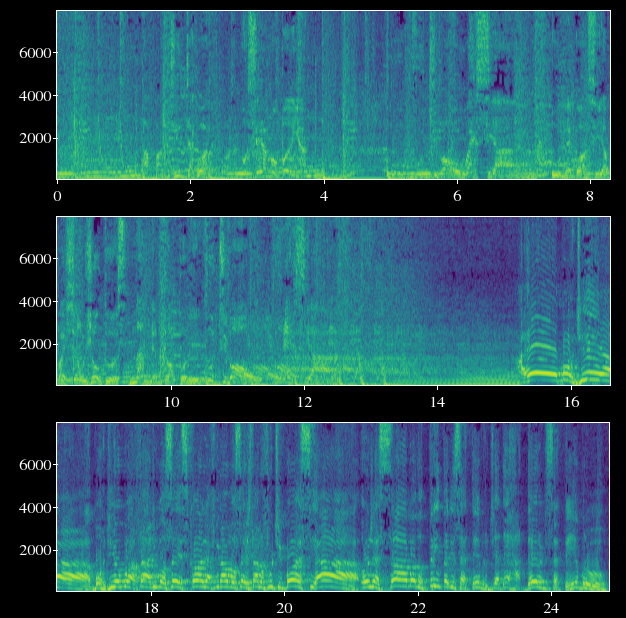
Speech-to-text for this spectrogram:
A partir de agora, você acompanha o Futebol SA. O negócio e a paixão juntos na metrópole. Futebol SA. Aê, bom dia! Bom dia ou boa tarde, você escolhe, afinal você está no Futebol SA. Hoje é sábado, 30 de setembro, dia derradeiro de setembro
